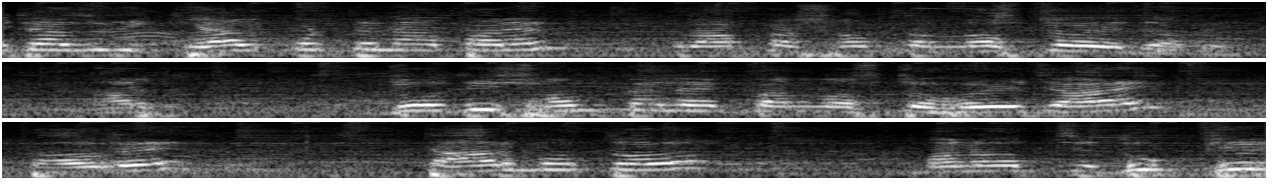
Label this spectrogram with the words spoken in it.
এটা যদি খেয়াল করতে না পারেন, তাহলে আপনার সন্তান নষ্ট হয়ে যাবে। আর যদি সন্তান একবার নষ্ট হয়ে যায়, তাহলে তার মতো মানে হচ্ছে দুঃখের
